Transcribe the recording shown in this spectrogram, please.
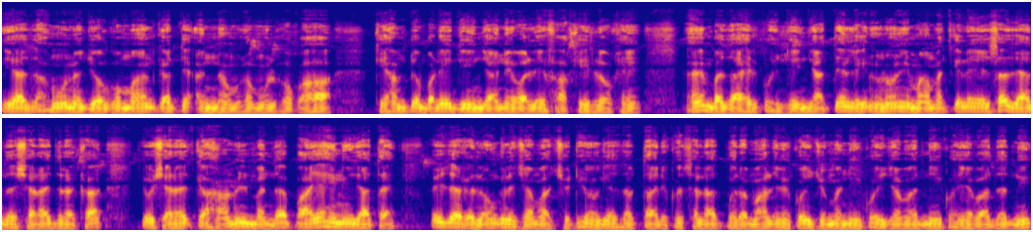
یا جامون جو گمان کرتے، انہم رم الفقہ کہ ہم تو بڑے دین جانے والے فقیر لوگ ہیں۔ بظاہر کچھ دین جاتے ہیں، لیکن انہوں نے امامت کے لیے ایسا زیادہ شرائط رکھا کہ وہ شرائط کا حامل بندہ پایا ہی نہیں جاتا ہے۔ تو اس طرح کے لوگوں کے لیے جماعت چھٹی ہو گیا، سب تاریخ و سلاد پورا محلے میں، کوئی جمعہ نہیں، کوئی جماعت نہیں، کوئی عبادت نہیں۔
